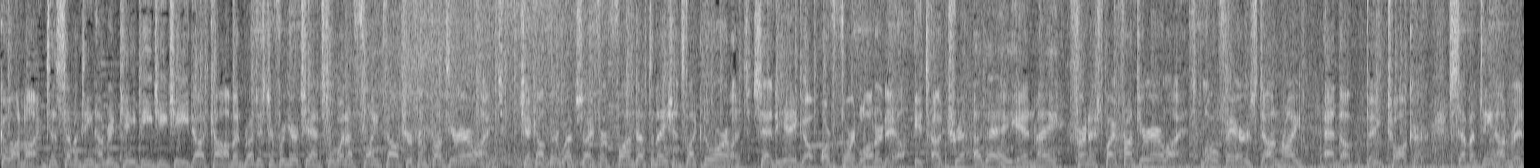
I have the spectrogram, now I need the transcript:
Go online to 1700kbgg.com and register for your chance to win a flight voucher from Frontier Airlines. Check out their website for fun destinations like New Orleans, San Diego, or Fort Lauderdale. It's a trip a day in May, furnished by Frontier Airlines. Low fares done right. And the big talker, 1700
